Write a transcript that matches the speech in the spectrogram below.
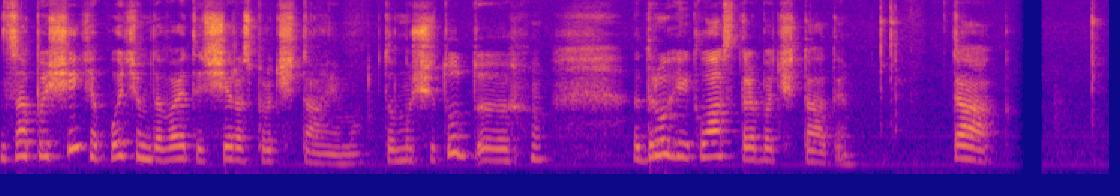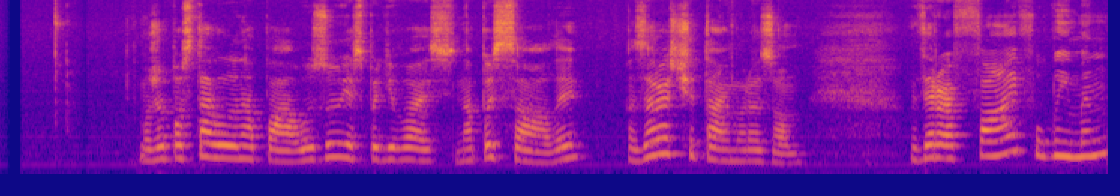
Запишіть, а потім давайте ще раз прочитаємо. Тому що тут е, другий клас треба читати. Так. Може, поставили на паузу, я сподіваюся, написали. А зараз читаємо разом. There are five women.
